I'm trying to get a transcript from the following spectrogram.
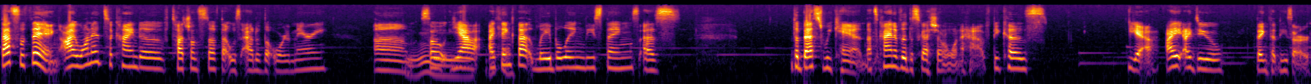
that's the thing. I wanted to kind of touch on stuff that was out of the ordinary. Um, so Ooh, yeah, I think that labeling these things as the best we can. That's kind of the discussion I want to have because, yeah, I I do think that these are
